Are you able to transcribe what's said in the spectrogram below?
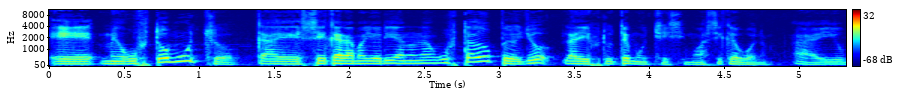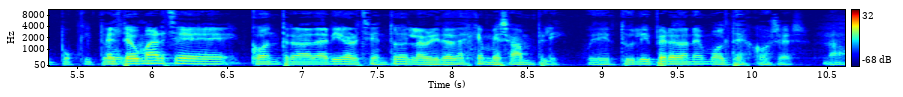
eh, me gustó mucho, eh, sé que a la mayoría no le han gustado, pero yo la disfruté muchísimo, así que bueno, ahí un poquito... El teu marxe contra Darío Argento, la veritat és que més ampli. Vull dir, tu li perdones moltes coses, no?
